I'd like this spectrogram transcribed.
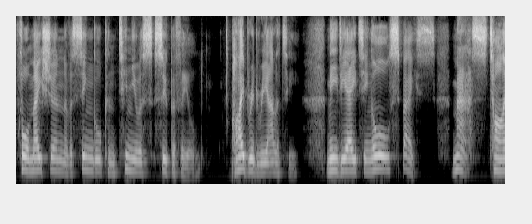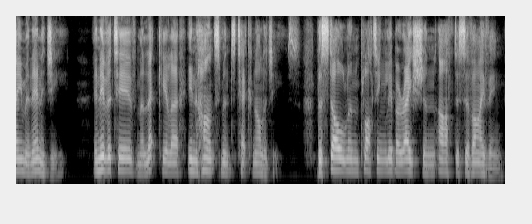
Formation of a single continuous superfield. Hybrid reality, mediating all space, mass, time, and energy. Innovative molecular enhancement technologies, the stolen plotting liberation after surviving,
